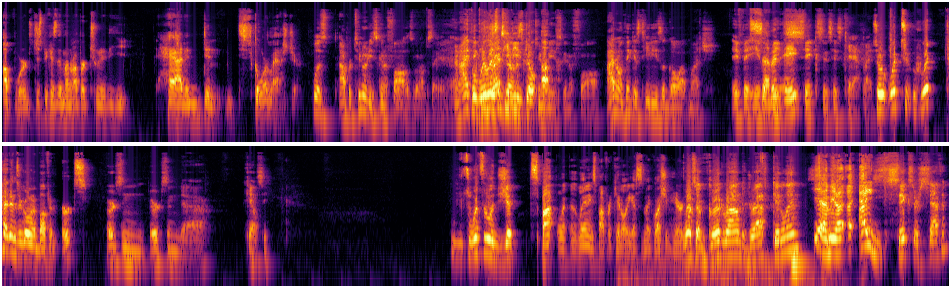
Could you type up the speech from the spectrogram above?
upwards just because of the amount of opportunity he had and didn't score last year? Well, his opportunity is going to fall, is what I'm saying. And I think will his his TDs go up? is going to fall. I don't think his TDs will go up much. If they Seven, maybe eight? six is his cap. I think. So what? Two, what tight ends are going above him? Ertz. Ertz and Ertz and uh, Kelce. So what's the legit spot landing spot for Kittle? I guess is my question here. What's a good round to draft Kittle in? Yeah, I mean, I, I, I Six or seven?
